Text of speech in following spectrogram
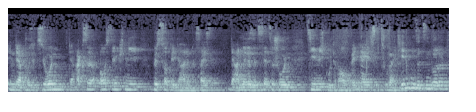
in der Position der Achse aus dem Knie bis zur Pedale. Das heißt, der andere sitzt jetzt schon ziemlich gut drauf. Wenn er jetzt zu weit hinten sitzen würde,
